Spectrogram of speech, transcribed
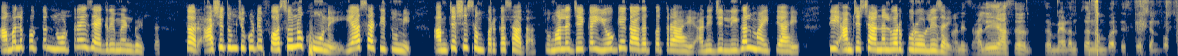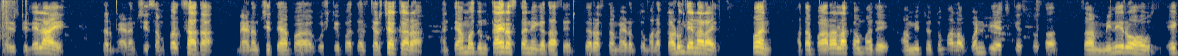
आम्हाला फक्त नोटराईज अग्रीमेंट भेटतं तर अशी तुमची कुठे फसवणूक होऊ नये यासाठी तुम्ही आमच्याशी संपर्क साधा. तुम्हाला जे काही योग्य कागदपत्र आहे आणि जी लिगल माहिती आहे ती आमच्या चॅनलवर पुरवली जाईल. आणि झाले असेल तर मॅडमचा नंबर डिस्क्रिप्शन बॉक्समध्ये दिलेला आहे. तर मॅडमशी संपर्क साधा. मॅडमशी त्या गोष्टीबद्दल चर्चा करा आणि त्यामधून काय रस्ता निघत असेल तर रस्ता मॅडम तुम्हाला काढून देणार आहेत. पण आता बारा लाखामध्ये आम्ही तो तुम्हाला वन बी एच के स्वतःचा मिनी रो हाऊस एक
